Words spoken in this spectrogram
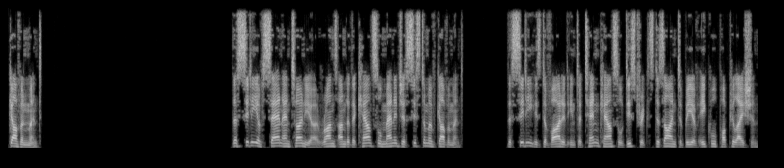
Government The City of San Antonio runs under the council-manager system of government. The city is divided into ten council districts designed to be of equal population.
